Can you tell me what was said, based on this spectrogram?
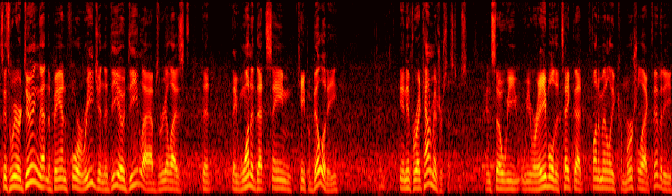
Since we were doing that in the Band 4 region, the DoD labs realized that they wanted that same capability in infrared countermeasure systems. And so we, we were able to take that fundamentally commercial activity,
